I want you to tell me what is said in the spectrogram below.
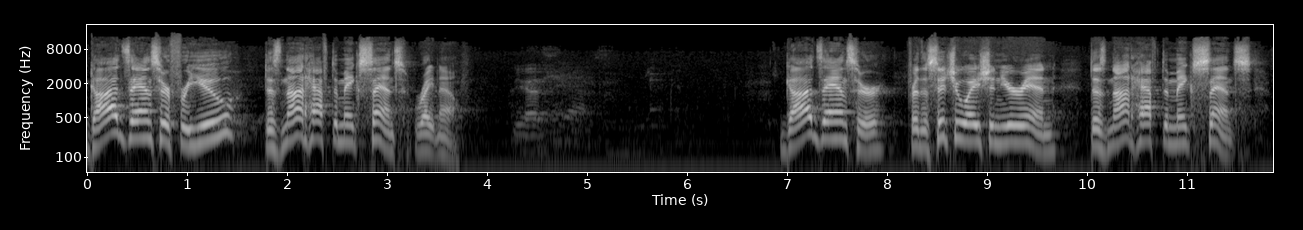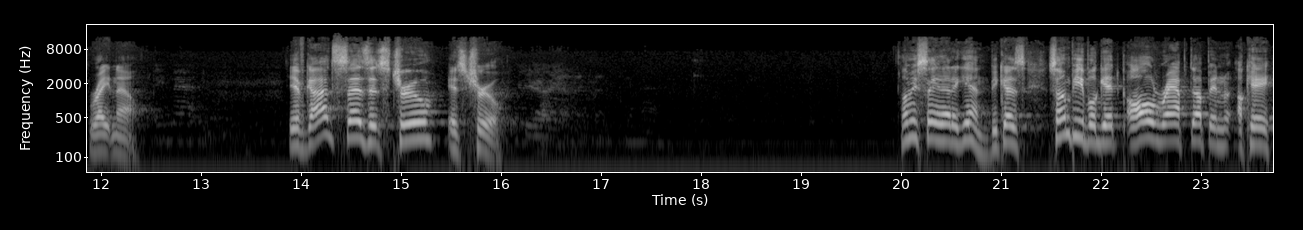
God's answer for you does not have to make sense right now. God's answer for the situation you're in does not have to make sense right now. If God says it's true, it's true. Let me say that again because some people get all wrapped up in, okay,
